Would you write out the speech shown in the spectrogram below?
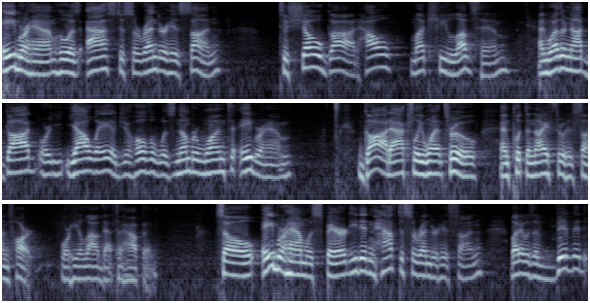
Abraham, who was asked to surrender his son to show God how much he loves him and whether or not God or Yahweh or Jehovah was number one to Abraham, God actually went through and put the knife through his son's heart, or he allowed that to happen. So Abraham was spared. He didn't have to surrender his son, but it was a vivid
